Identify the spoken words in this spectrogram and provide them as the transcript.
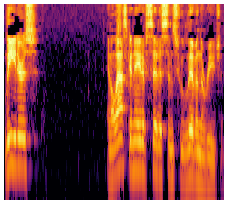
leaders and Alaska Native citizens who live in the region.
